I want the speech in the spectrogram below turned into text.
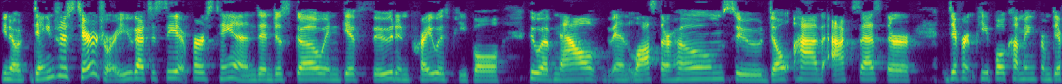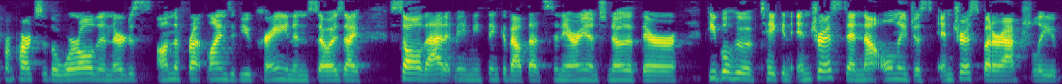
you know, dangerous territory. You got to see it firsthand and just go and give food and pray with people who have now been lost their homes, who don't have access. They're different people coming from different parts of the world and they're just on the front lines of Ukraine. And so as I saw that, it made me think about that scenario and to know that there are people who have taken interest and not only just interest, but are actually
